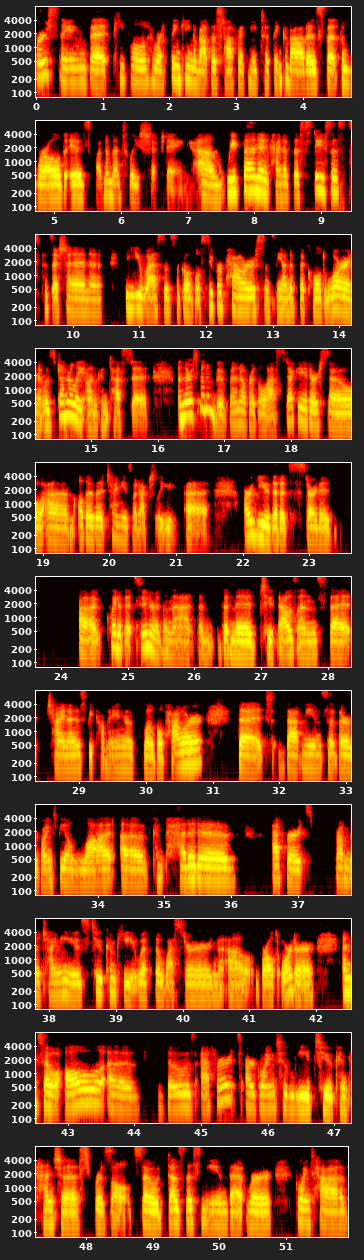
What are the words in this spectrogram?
first thing that people who are thinking about this topic need to think about is that the world is fundamentally shifting. Um, we've been in kind of the stasis position of the US as the global superpower since the end of the Cold War, and it was generally uncontested. And there's been a movement over the last decade or so, um, although the Chinese would actually uh, argue that it started uh, quite a bit sooner than that, than the mid 2000s, that China is becoming a global power. That that means that there are going to be a lot of competitive efforts from the Chinese to compete with the Western uh, world order, and so all of those efforts are going to lead to contentious results. So, does this mean that we're going to have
